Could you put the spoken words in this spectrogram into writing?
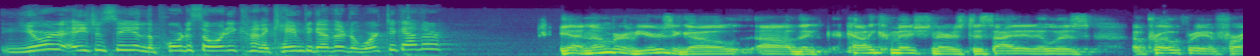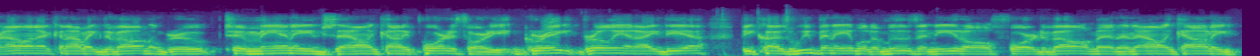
your agency and the Port Authority kind of came together to work together? Yeah, a number of years ago, uh, the county commissioners decided it was appropriate for Allen Economic Development Group to manage the Allen County Port Authority. Great, brilliant idea because we've been able to move the needle for development in Allen County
